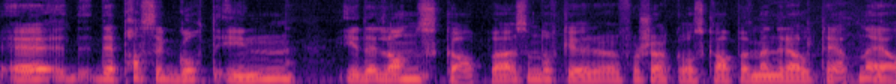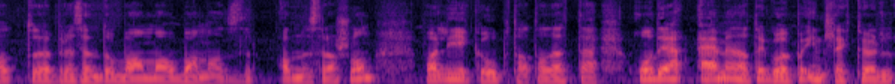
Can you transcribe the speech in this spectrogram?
eh, det passer godt inn i det landskapet som dere forsøker å skape. Men realiteten er at president Obama og Obamas administrasjon var like opptatt av dette. Og det, jeg mener at det går på intellektuell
